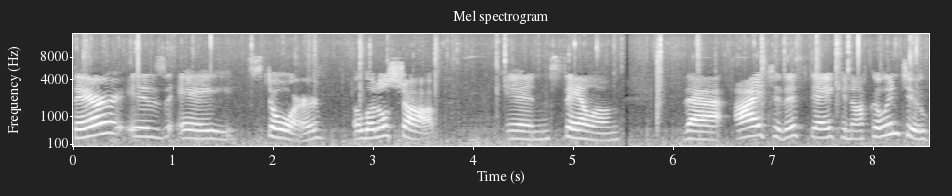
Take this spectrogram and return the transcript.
there is a store, a little shop in Salem that I to this day cannot go into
